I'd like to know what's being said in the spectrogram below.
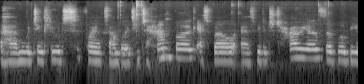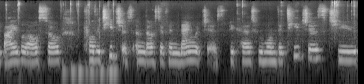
um, which includes, for example, a teacher handbook as well as video tutorials that will be viable also for the teachers in those different languages because we want the teachers to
